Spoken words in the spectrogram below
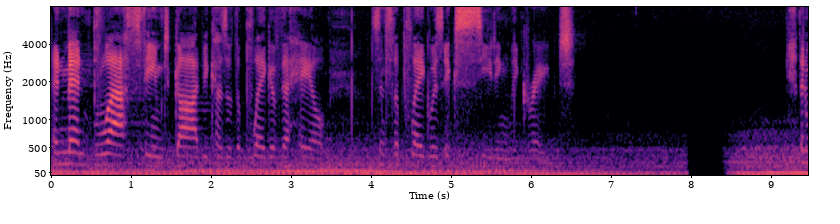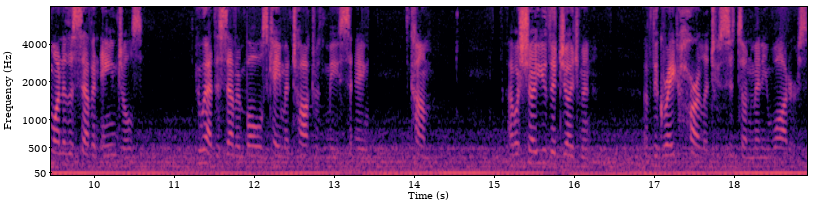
And men blasphemed God because of the plague of the hail, since the plague was exceedingly great. Then one of the seven angels who had the seven bowls, came and talked with me, saying, Come, I will show you the judgment of the great harlot who sits on many waters,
